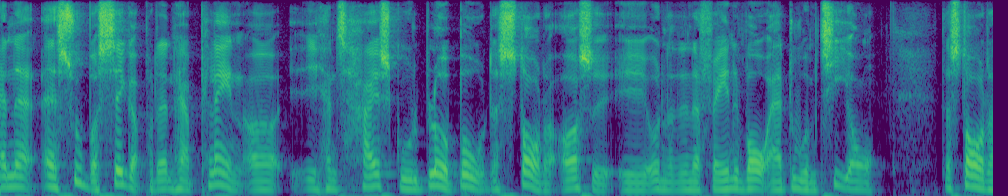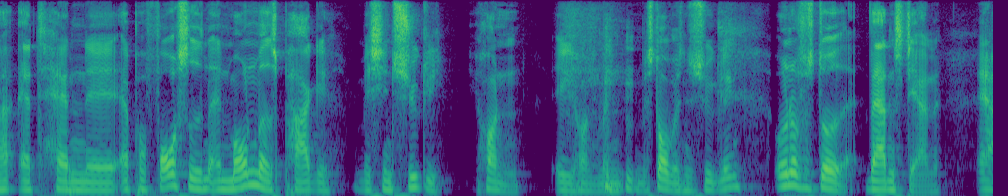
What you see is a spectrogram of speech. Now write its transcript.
Han er, er super sikker på den her plan, og i hans high school blå bog, der står der også øh, under den her fane, hvor er du om 10 år? Der står der, at han øh, er på forsiden af en morgenmadspakke med sin cykel i hånden. Ikke i hånden, men står ved sin cykel, ikke? Underforstået verdensstjerne. Ja.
